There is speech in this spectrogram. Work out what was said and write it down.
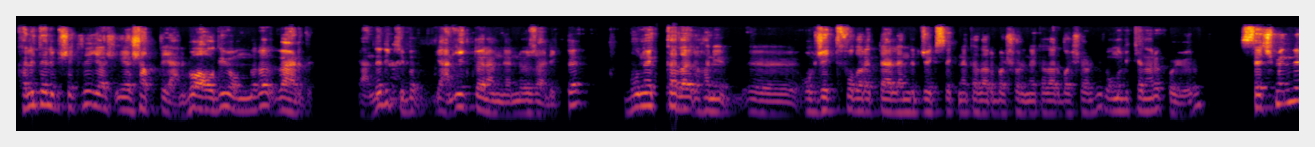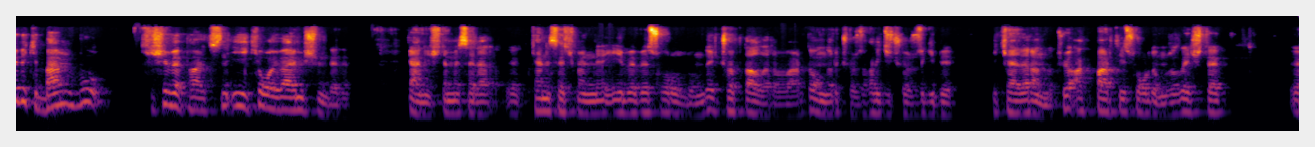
kaliteli bir şekilde yaşattı yani. Bu algıyı onlara verdi. Yani dedi ki yani ilk dönemlerinde özellikle bu ne kadar hani e, objektif olarak değerlendireceksek ne kadar başarılı ne kadar başarılı değil onu bir kenara koyuyorum. Seçmen dedi ki ben bu kişi ve partisine iyi ki oy vermişim dedi. Yani işte mesela e, kendi seçmenine İBB sorulduğunda çöp dağları vardı onları çözdü, Halici çözdü gibi hikayeler anlatıyor. AK Parti'yi sorduğumuzda da işte e,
